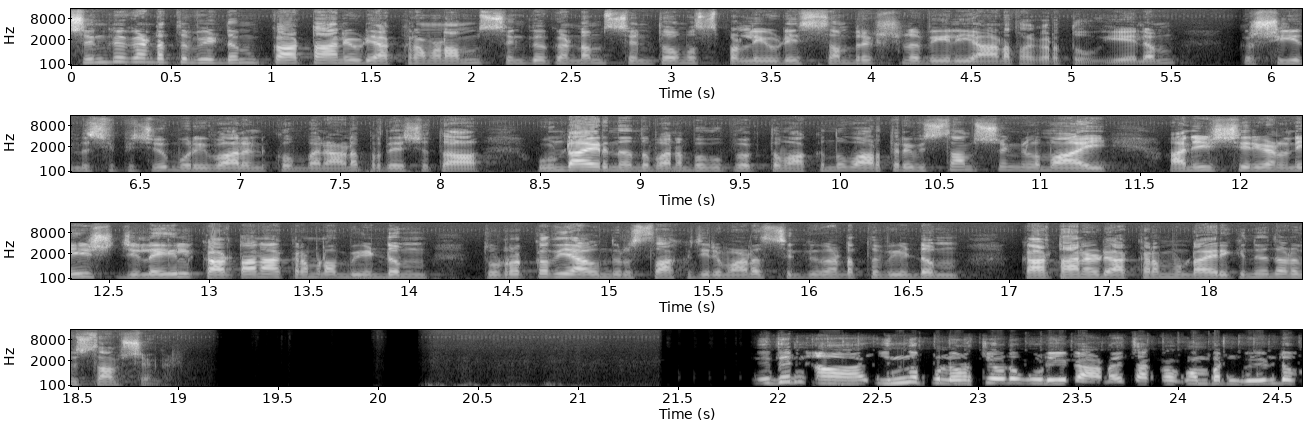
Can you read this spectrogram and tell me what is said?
സിംഗകണ്ഠത്ത് വീണ്ടും കാട്ടാനയുടെ ആക്രമണം. സിംഗുകണ്ഠം സെന്റ് തോമസ് പള്ളിയുടെ സംരക്ഷണ വേലിയാണ് തകർത്തു. ഏലം കൃഷിയെ നശിപ്പിച്ചു. മുറിവാലൻ കൊമ്പനാണ് പ്രദേശത്ത് ഉണ്ടായിരുന്നതെന്ന് വനംവകുപ്പ് വ്യക്തമാക്കുന്നു. വാർത്തയുടെ വിശദാംശങ്ങളുമായി അനീഷ് ശരിയാണ്. അനീഷ് ജില്ലയിൽ കാട്ടാനാക്രമണം വീണ്ടും തുടർക്കഥയാകുന്ന ഒരു സാഹചര്യമാണ് സിംഗകണ്ഠത്ത് വീണ്ടും കാട്ടാനയുടെ ആക്രമണം ഉണ്ടായിരിക്കുന്നു എന്താണ് വിശദാംശങ്ങൾ? നിതിൻ ആ, ഇന്ന് പുലർച്ചയോട് കൂടിയിട്ടാണ് ചക്കക്കൊമ്പൻ വീണ്ടും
